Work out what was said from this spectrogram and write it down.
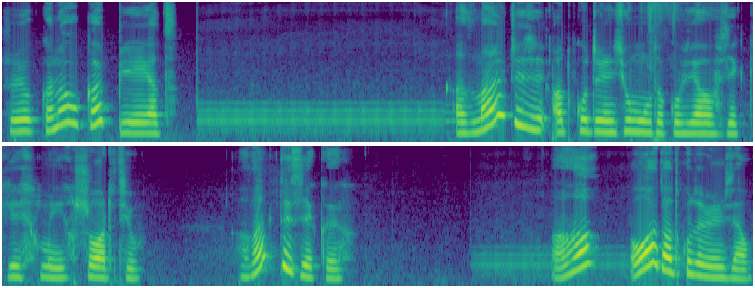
що його канал капець. А знаєте, откуда він цю музику взяв з яких моїх шортів? Знаєте з яких? Ага, от откуда він взяв.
